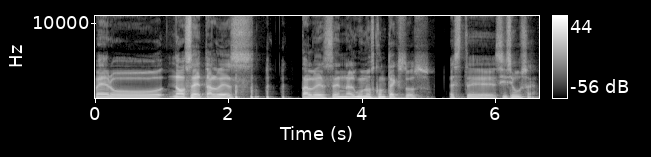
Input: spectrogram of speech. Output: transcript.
pero no sé, tal vez, tal vez en algunos contextos, este, sí se usa.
